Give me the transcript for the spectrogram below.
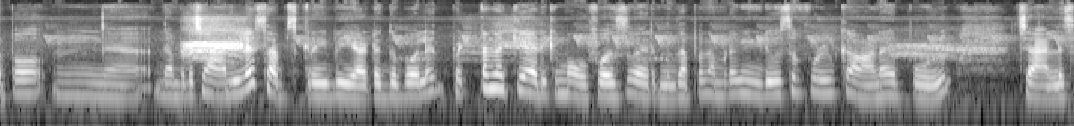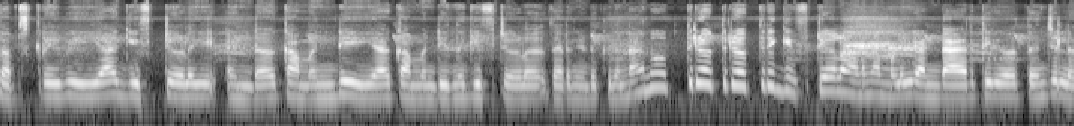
അപ്പോൾ നമ്മുടെ ചാനൽ സബ്സ്ക്രൈബ് ചെയ്യാട്ടോ. ഇതുപോലെ പെട്ടെന്നൊക്കെ ആയിരിക്കും ഓഫേഴ്സ് വരുന്നത്. അപ്പോൾ നമ്മുടെ വീഡിയോസ് ഫുൾ കാണുക എപ്പോഴും. ചാനൽ സബ്സ്ക്രൈബ് ചെയ്യുക ഗിഫ്റ്റുകൾ ഉണ്ട് കമന്റ് ചെയ്യുക കമന്റിൽ നിന്ന് ഗിഫ്റ്റുകൾ തിരഞ്ഞെടുക്കുന്നുണ്ട്. അങ്ങനെ ഒത്തിരി ഒത്തിരി ഒത്തിരി ഗിഫ്റ്റുകളാണ് നമ്മൾ ഈ രണ്ടായിരത്തി ഇരുപത്തഞ്ചിൽ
